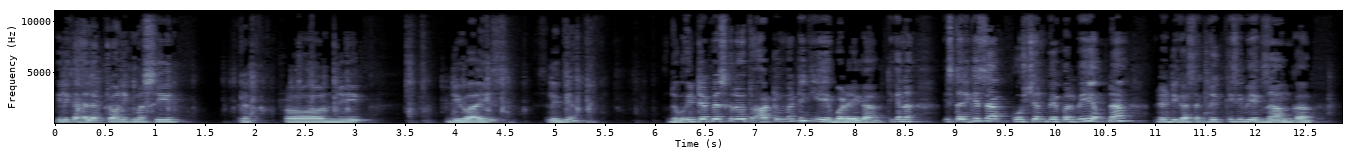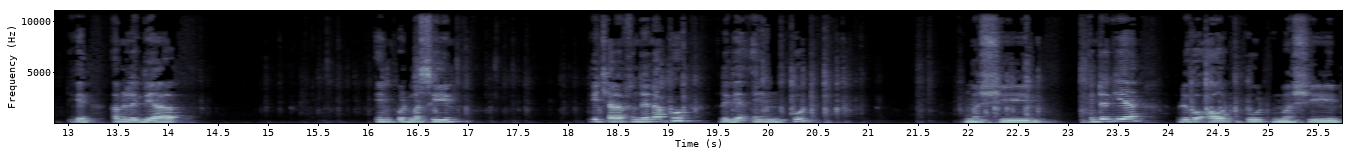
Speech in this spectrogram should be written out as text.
लिखा इलेक्ट्रॉनिक मशीन इलेक्ट्रॉनिक डिवाइस लिख दिया। देखो इंटर इंटरप्रेस करोगे तो ऑटोमेटिक ये बढ़ेगा, ठीक है ना? इस तरीके से आप क्वेश्चन पेपर भी अपना रेडी कर सकते हो, किसी भी एग्ज़ाम का, ठीक है? आपने लिख दिया इनपुट मशीन ये चार ऑप्शन देना आपको, लिख दिया इनपुट मशीन इंटर किया लिखो आउटपुट मशीन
